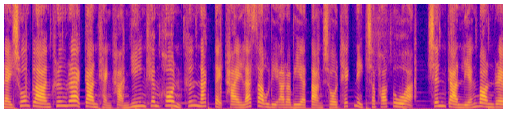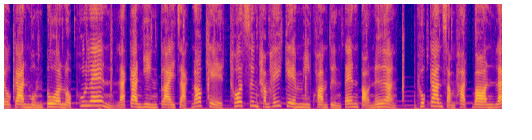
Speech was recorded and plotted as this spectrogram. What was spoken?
ในช่วงกลางครึ่งแรกการแข่งขันยิ่งเข้มข้นขึ้นนักเตะไทยและซาอุดีอาระเบียต่างโชว์เทคนิคเฉพาะตัว เช่นการเลี้ยงบอลเร็วการหมุนตัวหลบผู้เล่น และการยิงไกลจากนอกเขตโทษซึ่งทำให้เกมมีความตื่นเต้นต่อเนื่อง ทุกการสัมผัสบอลและ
